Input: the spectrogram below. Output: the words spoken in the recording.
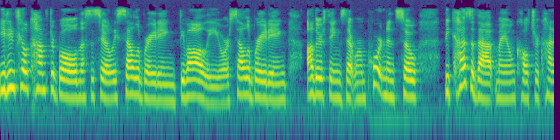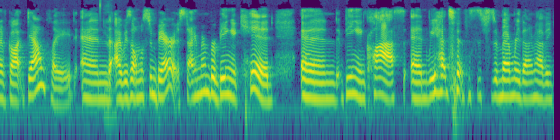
you didn't feel comfortable necessarily celebrating Diwali or celebrating other things that were important. And so because of that my own culture kind of got downplayed and yeah. I was almost embarrassed. I remember being a kid and being in class and we had to this is just a memory that I'm having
